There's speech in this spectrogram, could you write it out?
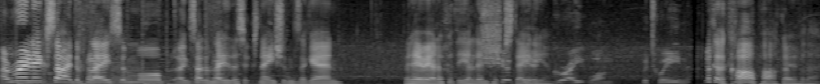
I'm really excited to play some more. Excited to play the Six Nations again. But here we are. Look at the Olympic Stadium. great one between. Look at the car park over there.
